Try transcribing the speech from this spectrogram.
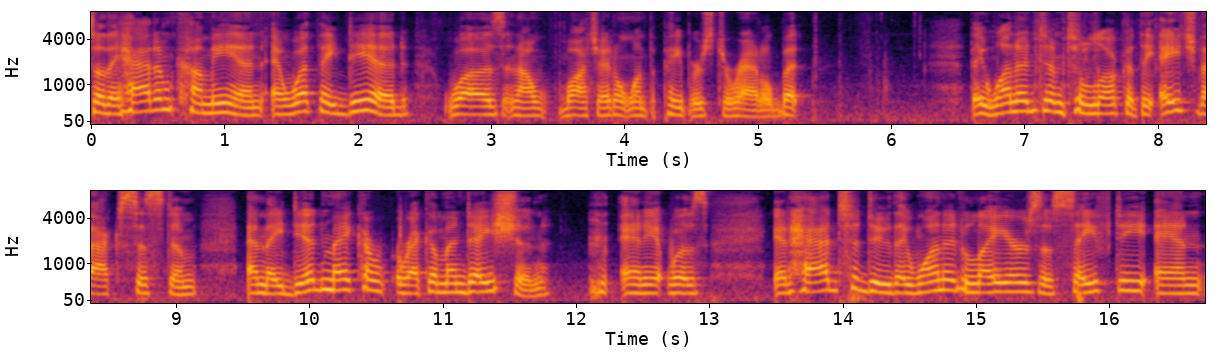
So they had them come in, and what they did was, and I'll watch, I don't want the papers to rattle, but they wanted them to look at the HVAC system, and they did make a recommendation, and it was, it had to do, they wanted layers of safety and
